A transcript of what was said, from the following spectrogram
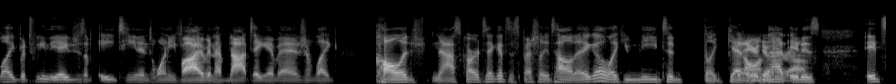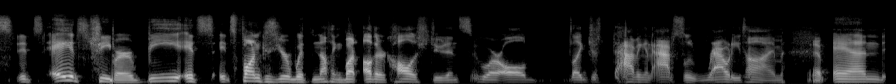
like between the ages of 18 and 25 and have not taken advantage of like college NASCAR tickets, especially at Talladega, like you need to like get Yeah, on that. It wrong. is it's it's A it's cheaper, B it's it's fun cuz you're with nothing but other college students who are all like just having an absolute rowdy time. Yep. And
